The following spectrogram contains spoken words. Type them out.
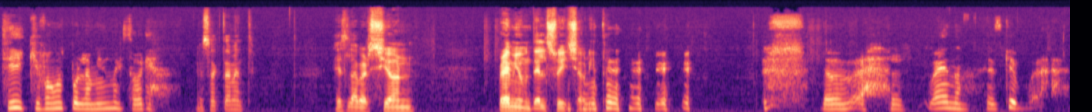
Sí, que vamos por la misma historia. Exactamente. Es la versión premium del Switch ahorita. Ah, Bueno, es que ah,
